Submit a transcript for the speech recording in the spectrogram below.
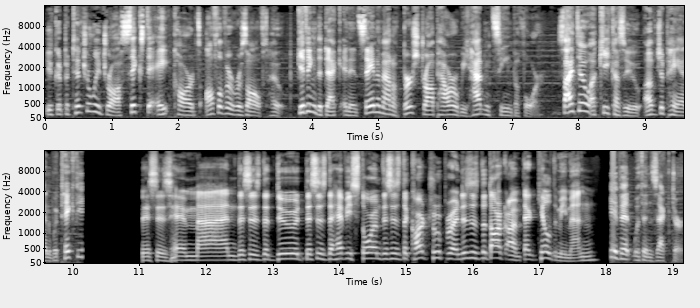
you could potentially draw 6 to 8 cards off of a resolved Hope, giving the deck an insane amount of burst draw power we hadn't seen before. Saito Akikazu of Japan would take the This is him, man. This is the dude. This is the Heavy Storm. This is the Card Trooper. And this is the Dark Arm that killed me, man. Event with Inzektor,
